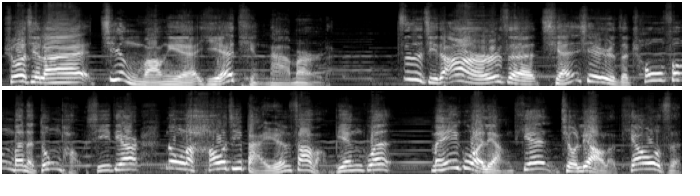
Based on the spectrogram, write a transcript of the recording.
说起来，靖王爷也挺纳闷的，自己的二儿子前些日子抽风般的东跑西颠，弄了好几百人发往边关。没过两天，就撂了挑子，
